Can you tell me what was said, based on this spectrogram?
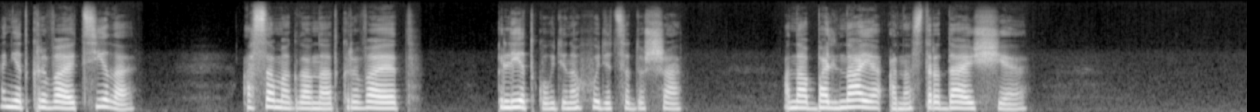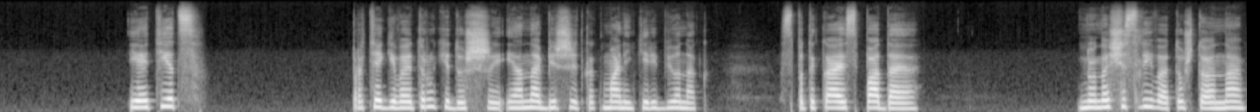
они открывают тело, а самое главное, открывает клетку, где находится душа. Она больная, она страдающая. И отец протягивает руки души, и она бежит, как маленький ребенок, спотыкаясь, падая. Но она счастливая, то, что она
